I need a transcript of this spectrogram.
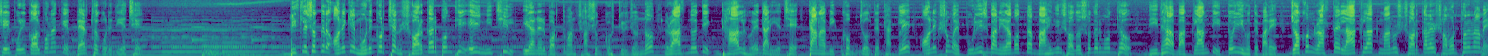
সেই পরিকল্পনাকে ব্যর্থ করে দিয়েছে। বিশ্লেষকদের অনেকে মনে করছেন সরকারপন্থী এই মিছিল ইরানের বর্তমান শাসক গোষ্ঠীর জন্য রাজনৈতিক ঢাল হয়ে দাঁড়িয়েছে। টানা বিক্ষোভ চলতে থাকলে অনেক সময় পুলিশ বা নিরাপত্তা বাহিনীর সদস্যদের মধ্যেও দ্বিধা বা ক্লান্তি তৈরি হতে পারে। যখন রাস্তায় লাখ লাখ মানুষ সরকারের সমর্থনে নামে,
